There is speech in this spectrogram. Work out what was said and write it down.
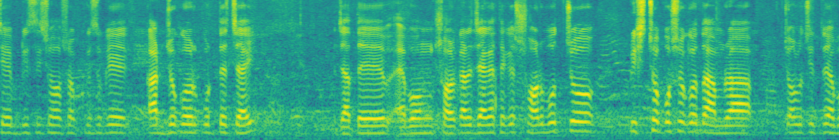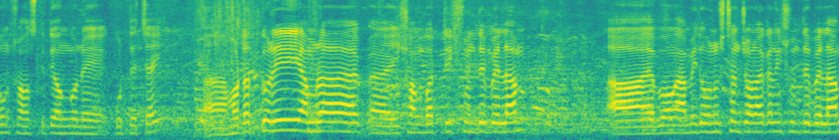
রয়েছে এফডিসি সহ সব কিছুকে কার্যকর করতে চাই, যাতে এবং সরকারের জায়গা থেকে সর্বোচ্চ পৃষ্ঠপোষকতা আমরা চলচ্চিত্র এবং সংস্কৃতি অঙ্গনে করতে চাই। হঠাৎ করেই আমরা এই সংবাদটি শুনতে পেলাম। এবং আমি তো অনুষ্ঠান চলাকালীন শুনতে পেলাম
